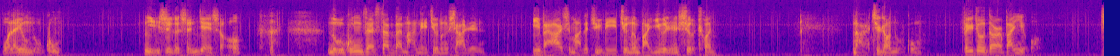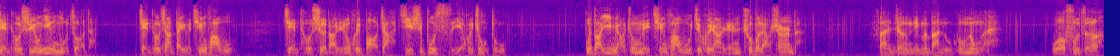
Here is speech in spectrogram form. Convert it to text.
我来用弩弓。你是个神箭手，弩弓在三百码内就能杀人，一百二十码的距离就能把一个人射穿。哪儿去找弩弓？非洲德尔班有。箭头是用硬木做的，箭头上带有氰化物，箭头射到人会爆炸，即使不死也会中毒。不到一秒钟内，氰化物就会让人出不了声的。反正你们把弩弓弄来，我负责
